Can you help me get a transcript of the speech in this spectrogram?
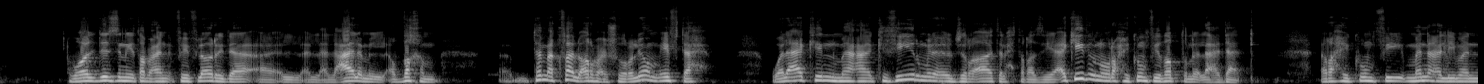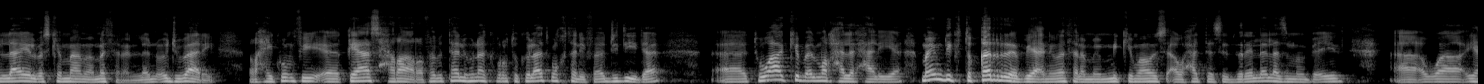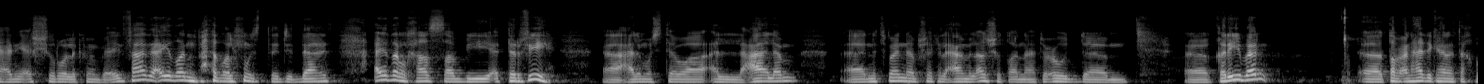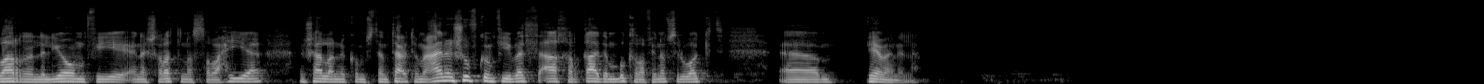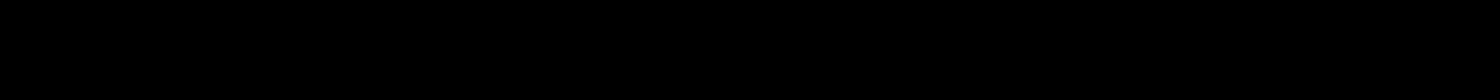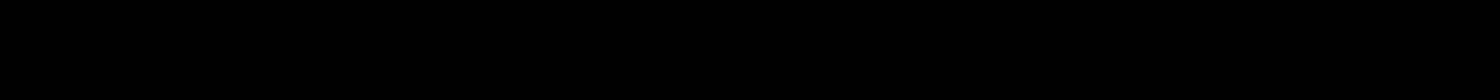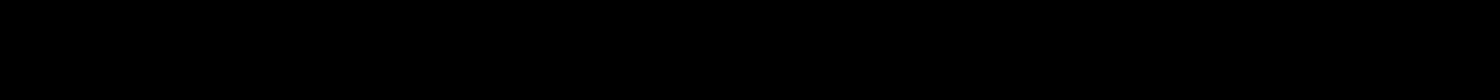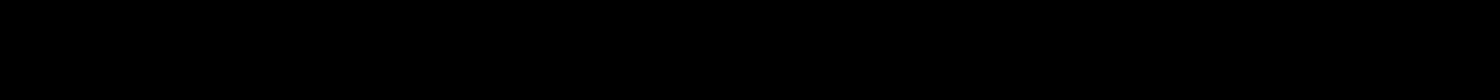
والت ديزني طبعا في فلوريدا آه، العالم الضخم آه، تم إقفاله أربع شهور اليوم يفتح ولكن مع كثير من الإجراءات الاحترازية أكيد إنه راح يكون في ضبط للأعداد. راح يكون في منع لمن لا يلبس كمامة مثلا لأنه إجباري. راح يكون في آه، قياس حرارة فبالتالي هناك بروتوكولات مختلفة جديدة تواكب المرحلة الحالية. ما يمديك تقرب يعني مثلا من ميكي ماوس أو حتى سندريلا لازم من بعيد آه، ويعني اشروا لك من بعيد. فهذا أيضا بعض المستجدات أيضا الخاصة بالترفيه آه، على مستوى العالم. نتمنى بشكل عام الأنشطة أنها تعود قريبا. طبعا هذه كانت أخبارنا لليوم في نشرتنا الصباحية. إن شاء الله أنكم استمتعتوا معنا. نشوفكم في بث آخر قادم بكرة في نفس الوقت. في أمان الله.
